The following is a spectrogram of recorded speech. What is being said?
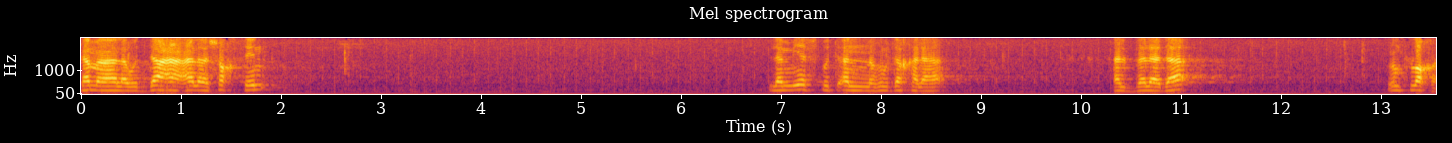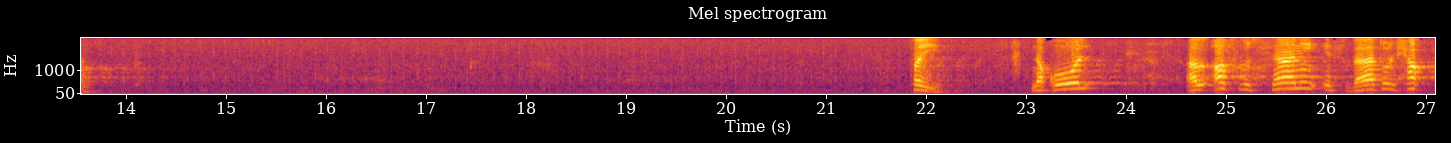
كما لو ادعى على شخص لم يثبت أنه دخل البلد مطلقا. طيب نقول الأصل الثاني إثبات الحق.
